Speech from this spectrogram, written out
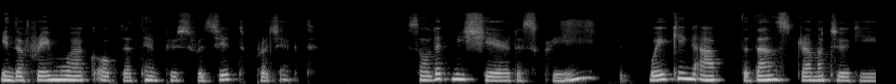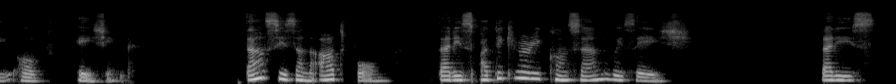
in the framework of the Tempus Fugit project. So let me share the screen. Waking up the dance dramaturgy of aging. Dance is an art form that is particularly concerned with age. That is,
